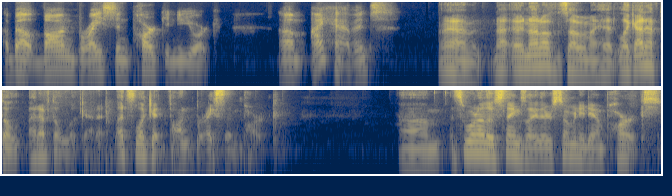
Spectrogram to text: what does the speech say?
about Von Briesen Park in New York?" Um, I haven't. I haven't, not, uh, not off the top of my head. Like I'd have to, I'd have to look at it. Let's look at Von Briesen Park. Um, it's one of those things. Like there's so many damn parks.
